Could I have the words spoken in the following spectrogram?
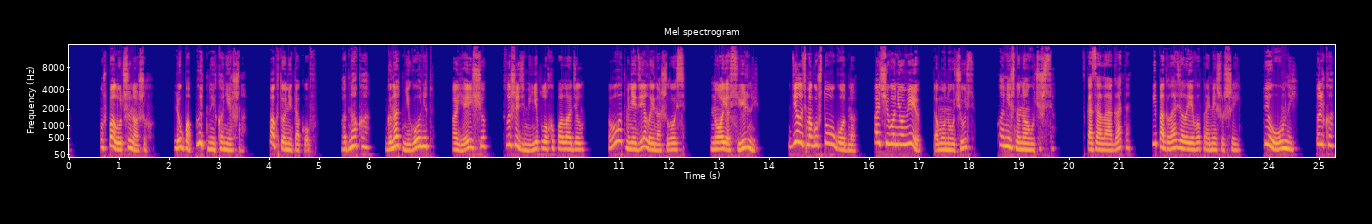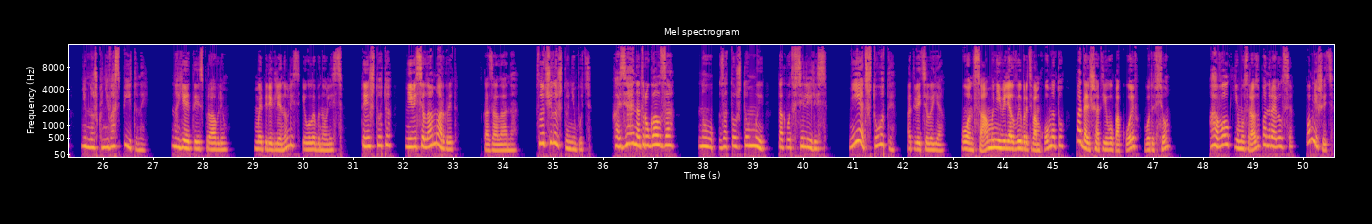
Уж получше наших. Любопытные, конечно. А кто не таков? Однако гнать не гонит, а я еще с лошадьми неплохо поладил. Вот мне дело и нашлось. Ну а я сильный. Делать могу что угодно, а чего не умею, тому научусь». «Конечно, научишься», — сказала Агата и погладила его промеж ушей. «Ты умный, только немножко невоспитанный, но я это исправлю». Мы переглянулись и улыбнулись. «Ты что-то не весела, Маргарет?» — сказала она. «Случилось что-нибудь? Хозяин отругал за... ну, за то, что мы так вот вселились». «Нет, что ты!» — ответила я. «Он сам не велел выбрать вам комнату подальше от его покоев, вот и все. А волк ему сразу понравился, помнишь ведь?»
